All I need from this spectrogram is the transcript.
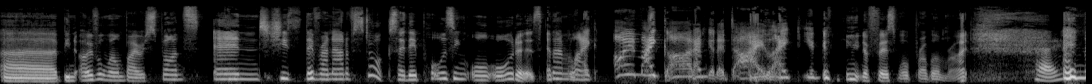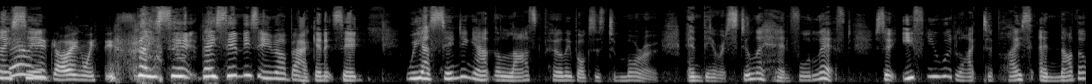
uh, been overwhelmed by response, and she's they've run out of stock, so they're pausing all orders. And I'm like, oh my god, I'm gonna die! Like you're you know, first world problem, right? Okay. And they Where are you going with this? they said they sent this email back, and it said. We are sending out the last pearly boxes tomorrow, and there are still a handful left. So, if you would like to place another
